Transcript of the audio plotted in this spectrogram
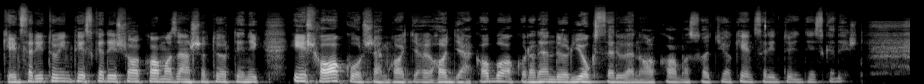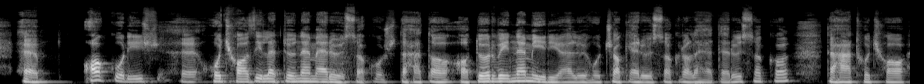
kényszerítő intézkedés alkalmazása történik, és ha akkor sem hagyják abba, akkor a rendőr jogszerűen alkalmazhatja a kényszerítő intézkedést akkor is, hogyha az illető nem erőszakos. Tehát a, a törvény nem írja elő, hogy csak erőszakra lehet erőszakkal, tehát hogyha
